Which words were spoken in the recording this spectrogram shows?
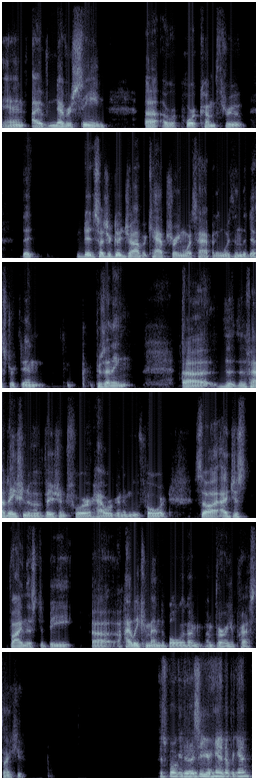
and I've never seen uh, a report come through that did such a good job at capturing what's happening within the district and presenting uh, the, the foundation of a vision for how we're going to move forward. So I, I just find this to be uh, highly commendable, and I'm I'm very impressed. Thank you. Ms. Morgan, did I see your hand up again?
